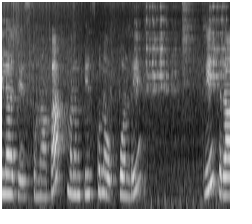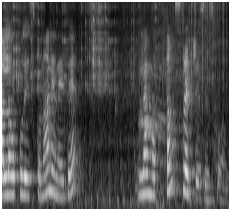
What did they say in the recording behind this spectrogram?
ఇలా చేసుకున్నాక మనం తీసుకున్న ఉప్పు అండి. ఈ రాళ్ళ ఉప్పు తీసుకున్నా నేనైతే ఇలా మొత్తం స్ప్రెడ్ చేసేసుకోవాలి.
